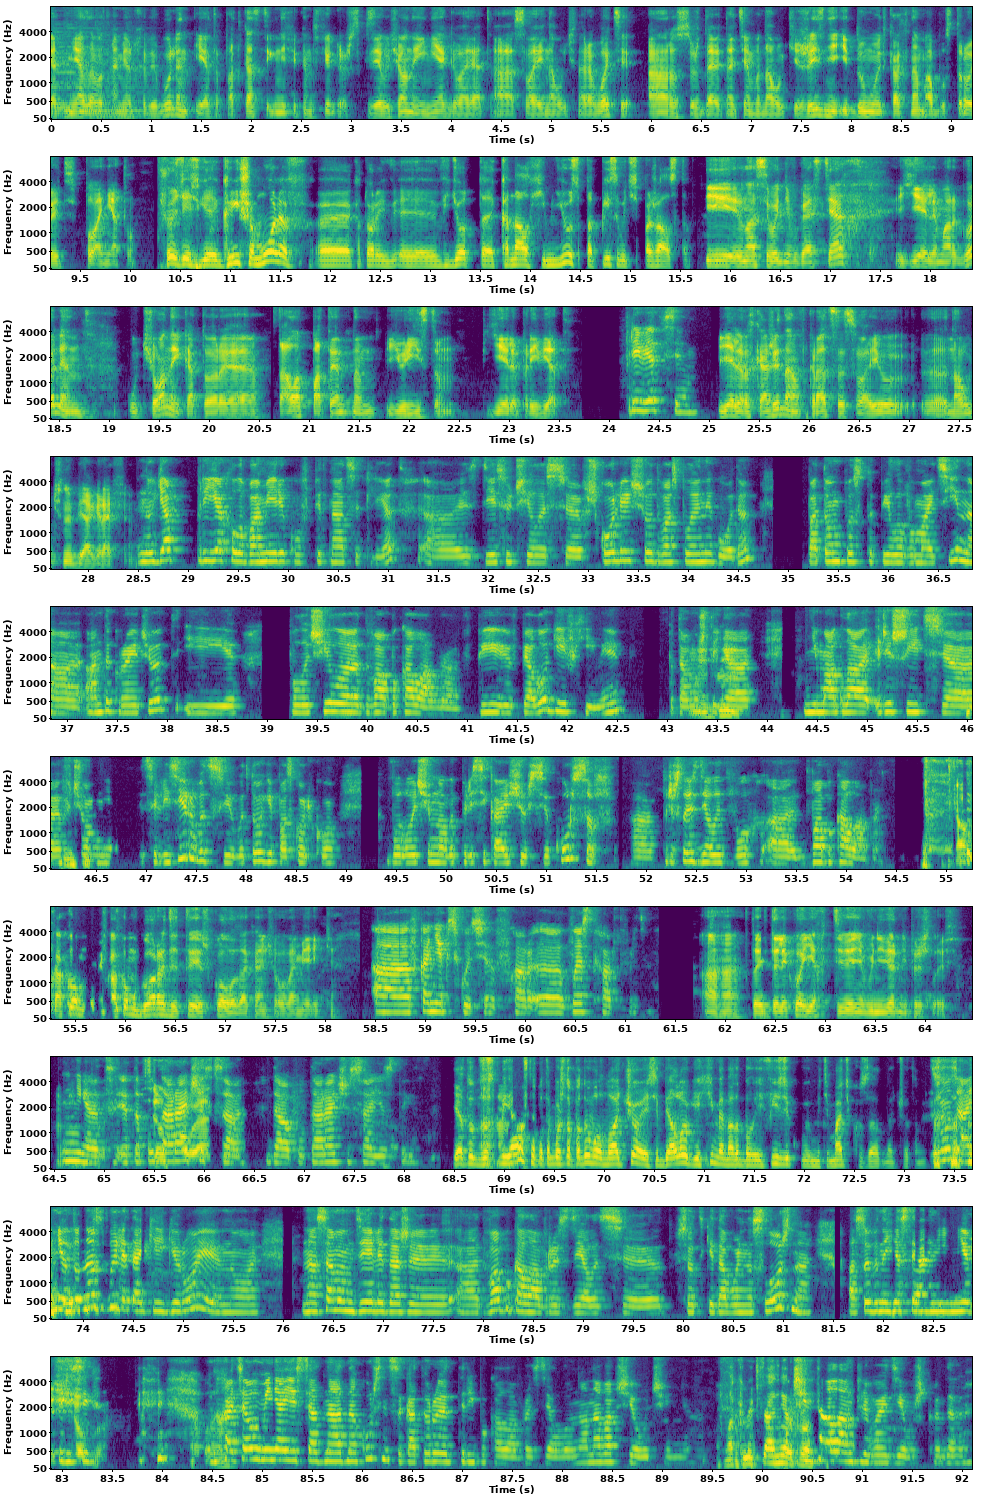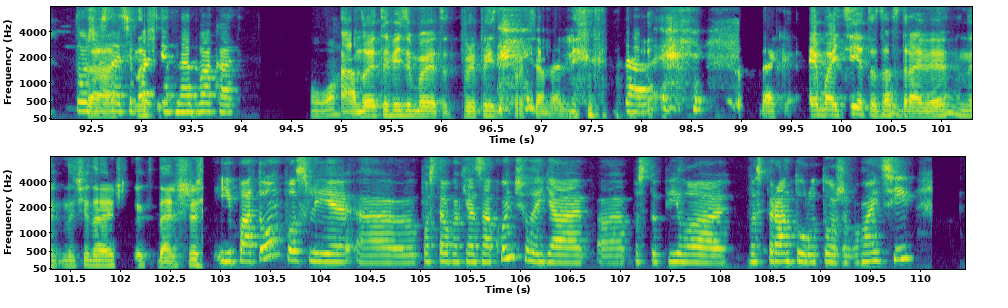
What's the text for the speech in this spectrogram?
Привет, меня зовут Амир Хабибулин, и это подкаст Significant Figures, где ученые не говорят о своей научной работе, а рассуждают на темы науки жизни и думают, как нам обустроить планету. Что здесь? Гриша Молев, э, который э, ведет э, канал Химньюз. Подписывайтесь, пожалуйста. И у нас сегодня в гостях Еля Марголин, ученый, которая стала патентным юристом. Еля, привет. Привет всем. Еля, расскажи нам вкратце свою э, научную биографию. Ну, я приехала в Америку в 15 лет. Э, здесь училась в школе еще два с половиной года. Потом поступила в MIT на undergraduate и получила два бакалавра в, би- в биологии и в химии, потому mm-hmm. что я не могла решить, э, в чем мне специализироваться. И в итоге, поскольку было очень много пересекающихся курсов, э, пришлось сделать двух, э, два бакалавра. А в каком, в каком городе ты школу заканчивал в Америке? А, в Коннектикуте, в, Хар... Э, в Вест-Хартфорде. Ага, то есть далеко ехать тебе в универ не пришлось? Нет, это Все полтора такое. часа. Да, полтора часа езды. Я тут засмеялся, потому что подумал, ну а что, если биология, химия, надо было и физику, и математику заодно, что там? Ну да, нет, у нас были такие герои, но на самом деле даже а, два бакалавра сделать э, все-таки довольно сложно, особенно если они не пересекаются Хотя у меня есть одна однокурсница, которая три бакалавра сделала, но она вообще очень, она коллекционер очень талантливая девушка, да. Тоже, да, кстати, значит... патентный адвокат. О. А, ну это, видимо, этот признак профессиональный. Да. Так, MIT это за здравие. Начинаешь дальше. И потом, после, э, после того, как я закончила, я э, поступила в аспирантуру тоже в MIT.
